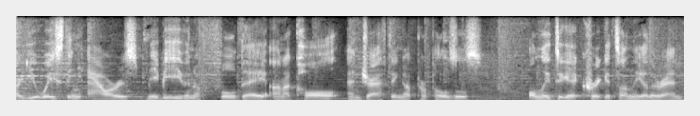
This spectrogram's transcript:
Are you wasting hours, maybe even a full day on a call and drafting up proposals, only to get crickets on the other end?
